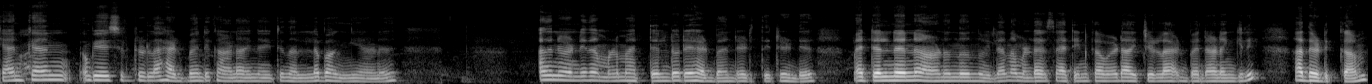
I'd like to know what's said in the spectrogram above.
ക്യാൻ ക്യാൻ ഉപയോഗിച്ചിട്ടുള്ള ഹെഡ് ബാൻഡ് കാണാനായിട്ട് നല്ല ഭംഗിയാണ്. അതിനുവേണ്ടി നമ്മൾ മെറ്റലിന്റെ ഒരു ഹെഡ് ബാൻഡ് എടുത്തിട്ടുണ്ട്. മെറ്റലിന്റെ തന്നെ ആണെന്നൊന്നുമില്ല. നമ്മുടെ സാറ്റിൻ കവേർഡ് ആയിട്ടുള്ള ഹെഡ് ബാൻഡ് ആണെങ്കിൽ അതെടുക്കാം.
